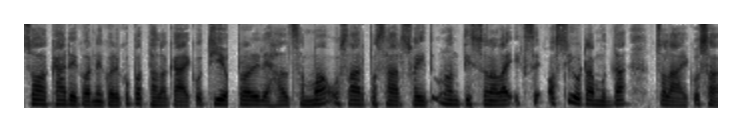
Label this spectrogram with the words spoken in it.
सहकार्य गर्ने गरेको पत्ता लगाएको थियो। प्रहरीले हालसम्म ओसार पसार सहित उन्तिस जनालाई एक सय अस्सीवटा मुद्दा चलाएको छ।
